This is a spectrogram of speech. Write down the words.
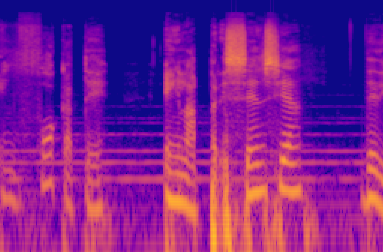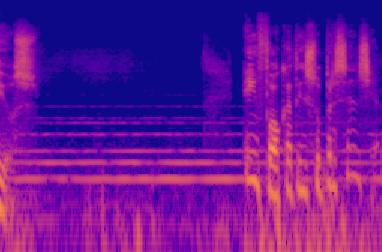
enfócate en la presencia de Dios. Enfócate en su presencia.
